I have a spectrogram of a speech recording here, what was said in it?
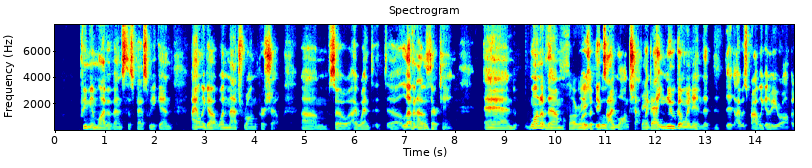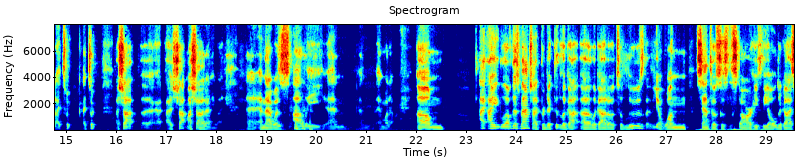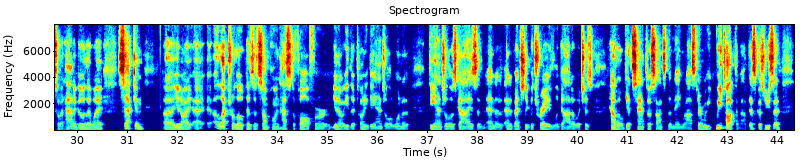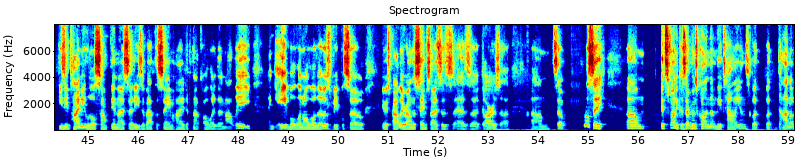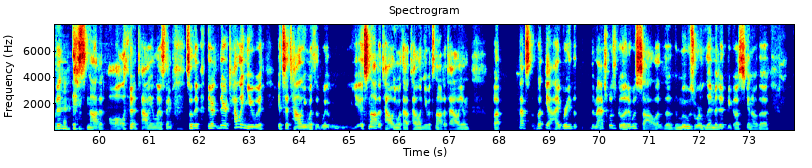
premium live events this past weekend. I only got one match wrong per show, um, so I went uh, 11 out of 13 and one of them Sorry. was a big time long shot. Stand like back. I knew going in that that I was probably going to be wrong, but I took I took a shot. Uh, I shot my shot anyway, and, and that was Ali and, and and whatever. Um, I, I love this match. I predicted Legado, uh, Legado to lose. You know, one Santos is the star. He's the older guy, so it had to go that way. Second, uh, you know, I, I, Elektra Lopez at some point has to fall for you know either Tony D'Angelo, one of D'Angelo's guys and, and, and eventually betray Legado, which is how they'll get Santos onto the main roster. And we, we talked about this because you said he's a tiny little something. I said he's about the same height, if not taller than Ali and Gable and all of those people. So he was probably around the same size as, as uh, Garza. Um, so we'll see. Um, it's funny because everyone's calling them the Italians, but but Donovan is not at all an Italian last name. So they're they're telling you it, it's Italian with with it's not Italian without telling you it's not Italian. But that's but yeah, I agree that the match was good. It was solid. The the moves were limited because you know the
